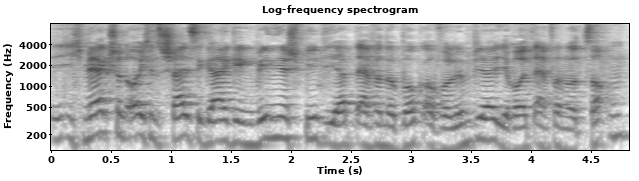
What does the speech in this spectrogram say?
euch, ich merke schon, euch ist scheißegal, gegen wen ihr spielt. Ihr habt einfach nur Bock auf Olympia. Ihr wollt einfach nur zocken.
